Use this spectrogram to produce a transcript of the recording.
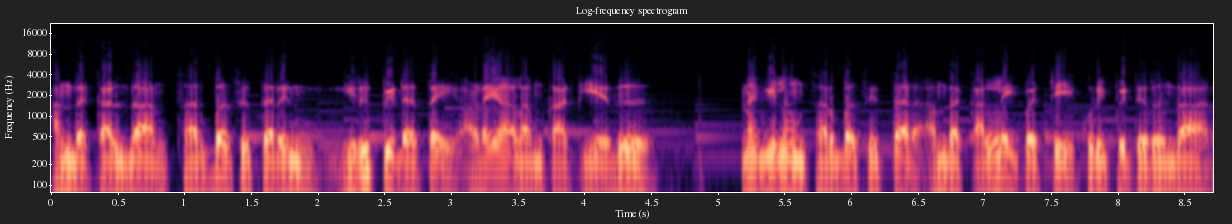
அந்த கல்தான் சர்ப சித்தரின் இருப்பிடத்தை அடையாளம் காட்டியது. கனவிலும் சர்ப சித்தர் அந்த கல்லை பற்றி குறிப்பிட்டிருந்தார்.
